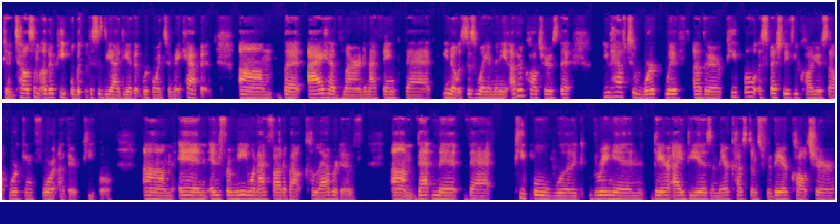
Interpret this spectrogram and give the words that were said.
can tell some other people, but this is the idea that we're going to make happen. Um, but I have learned, and I think that, you know, it's this way in many other cultures that you have to work with other people, especially if you call yourself working for other people. Um, and and for me, when I thought about collaborative, um, that meant that people would bring in their ideas and their customs for their culture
